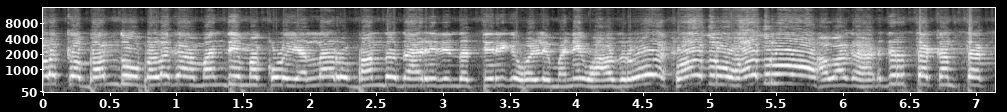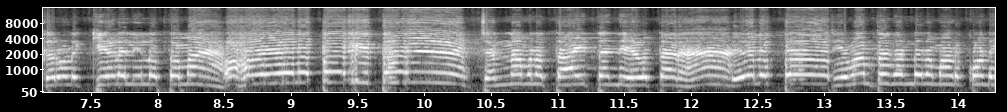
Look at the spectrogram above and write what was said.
ಬಳಕ ಬಂದು ಬಳಗ ಮಂದಿ ಮಕ್ಕಳು ಎಲ್ಲಾರು ಬಂದ ದಾರಿದಿಂದ ತಿರುಗಿ ಹೊಳ್ಳಿ ಮನೆಗೆ ಹೋದ್ರು. ಹೋದ್ರು ಹೋದ್ರು. ಅವಾಗ ಹಡ್ದಿರ್ತಕ್ಕಂತ ಕರುಳು ಕೇಳಲಿಲ್ಲ ತಮ್ಮ. ಚೆನ್ನಮ್ಮನ ತಾಯಿ ತಂದೆ ಹೇಳ್ತಾರ ಜೀವಂತ ಗಂಡನ ಮಾಡ್ಕೊಂಡು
